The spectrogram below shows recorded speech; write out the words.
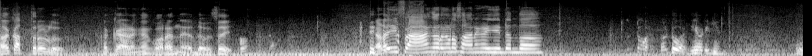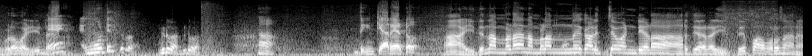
അതൊക്കെ അത്രേ ഉള്ളൂ. കിഴങ്ങാൻ കൊറേ ദിവസായി. എടാ ഈ ഫാൻ കറങ്ങണ സാധനം കഴിഞ്ഞിട്ട് എന്താ? ഇവിടെ ഏ എങ്ങോട്ട്? ഇങ്ങോട്ട് വാ ഇങ്ങോട്ട് വാ. ആ. ഇത് എനിക്ക് അറിയാട്ടോ ആ ഇത് നമ്മടെ നമ്മളന്ന് കളിച്ച വണ്ടിയാടാ ആർജാറ ഇത് പവർ സാധനാ.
